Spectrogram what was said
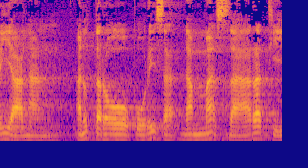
ริยานัง อนุตตโรปุริสนัมมสารถี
